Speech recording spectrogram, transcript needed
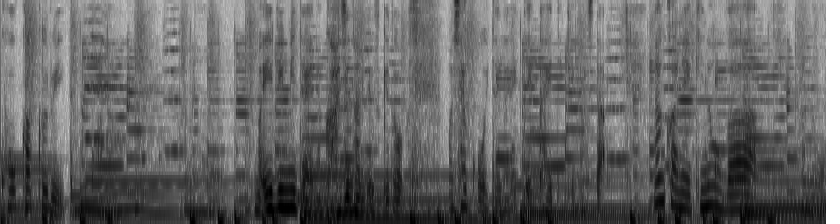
甲殻類なのかな。あの、まあ、エビみたいな感じなんですけど、まあ、シャコをいただいて帰ってきました。なんかね昨日はあの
